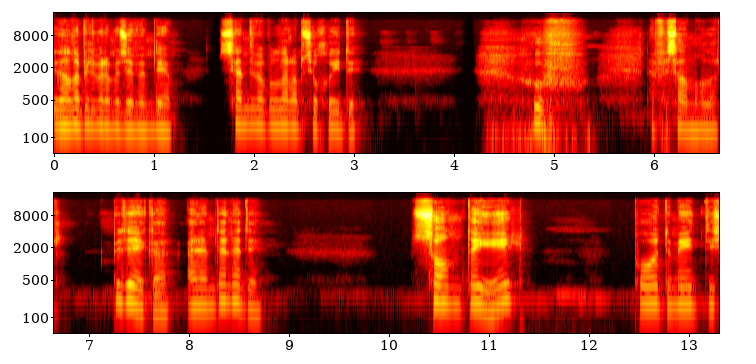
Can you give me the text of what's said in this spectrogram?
İnana bilmirəm öz evimdəyəm. Səndə və bunlar hamısı yox idi. Uf. Nəfəs almaq olar. Bir dəqiqə, əlimdə nədir? Son deyil. Bu deməkdir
